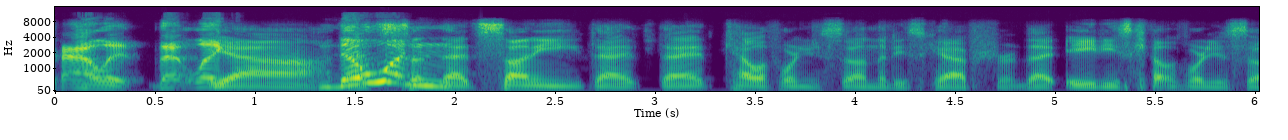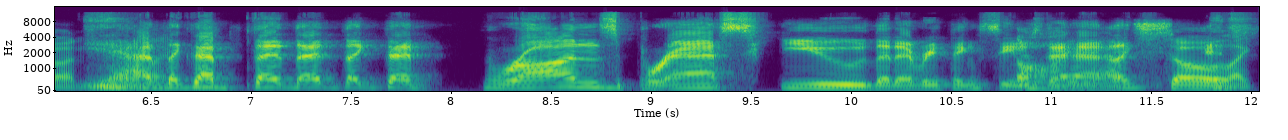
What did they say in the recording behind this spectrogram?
palette. That like yeah, no that su- one- that sunny that that California sun that he's capturing, that 80s California sun. yeah, like that that that like that bronze brass hue that everything seems Oh, to have. yeah, like it's so like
